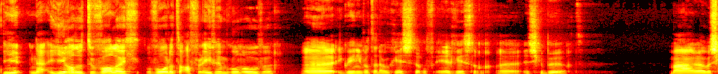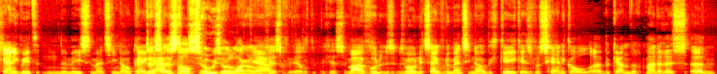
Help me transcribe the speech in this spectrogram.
Hier, nou, hier hadden we toevallig, voordat de aflevering begon, over. Eh, ik weet niet wat er nou gisteren of eergisteren eh is gebeurd. Maar eh, waarschijnlijk weten de meeste mensen die nou kijken... Dus het is het al sowieso langer Ja. dan gisteren of eerder. gisteren. Maar voor, ik wou net zeggen, voor de mensen die nou hebben gekeken, is het waarschijnlijk al bekender. Maar er is een...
